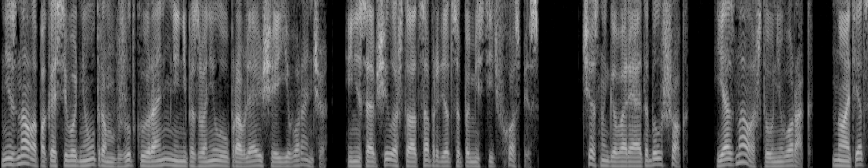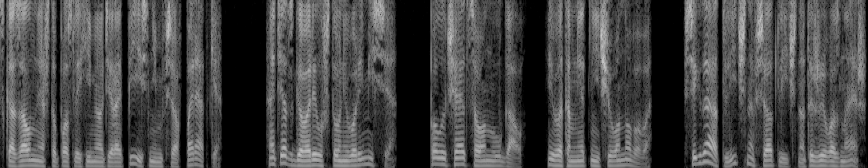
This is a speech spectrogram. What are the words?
Не знала, пока сегодня утром в жуткую рань мне не позвонила управляющая его ранчо и не сообщила, что отца придется поместить в хоспис. Честно говоря, это был шок. Я знала, что у него рак, но отец сказал мне, что после химиотерапии с ним все в порядке. Отец говорил, что у него ремиссия. Получается, он лгал. И в этом нет ничего нового. Всегда отлично, все отлично, ты же его знаешь.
